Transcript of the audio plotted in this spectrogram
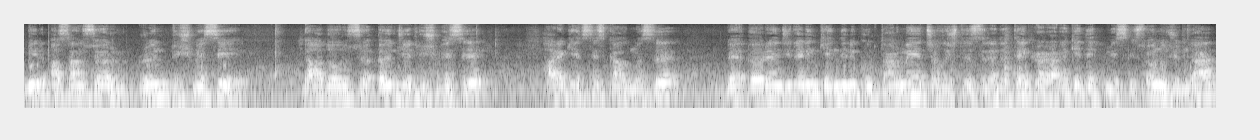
bir asansörün düşmesi daha doğrusu önce düşmesi hareketsiz kalması ve öğrencilerin kendini kurtarmaya çalıştığı sırada tekrar hareket etmesi sonucunda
